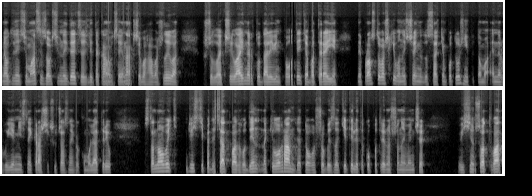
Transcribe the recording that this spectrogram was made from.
На одиницю маси зовсім не йдеться. З літаками все інакше, вага важлива що легший лайнер, то далі він полетить, а батареї не просто важкі, вони ще й недостатньо потужні, тому енергоємність найкращих сучасних акумуляторів становить 250 Вт годин на кілограм. Для того, щоб злетіти літаку, потрібно щонайменше 800 Вт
